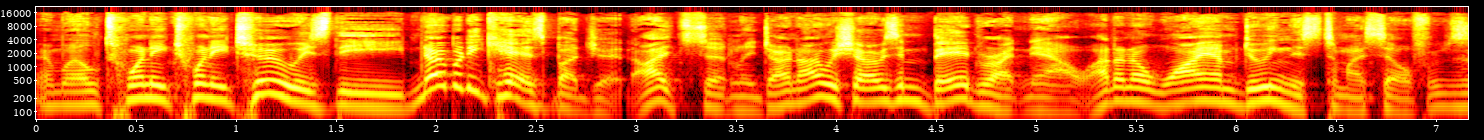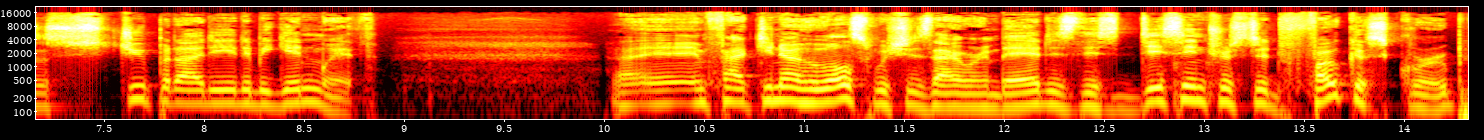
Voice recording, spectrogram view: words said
And well, 2022 is the nobody cares budget. I certainly don't. I wish I was in bed right now. I don't know why I'm doing this to myself. It was a stupid idea to begin with. Uh, in fact, you know who else wishes they were in bed is this disinterested focus group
